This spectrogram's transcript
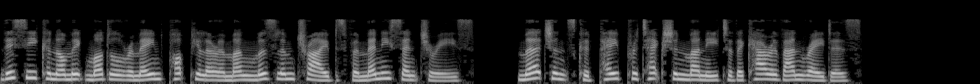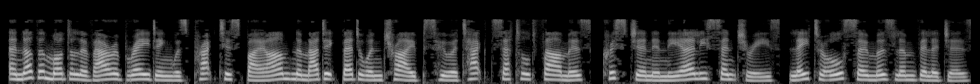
This economic model remained popular among Muslim tribes for many centuries. Merchants could pay protection money to the caravan raiders. Another model of Arab raiding was practiced by armed nomadic Bedouin tribes who attacked settled farmers, Christian in the early centuries, later also Muslim villages.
